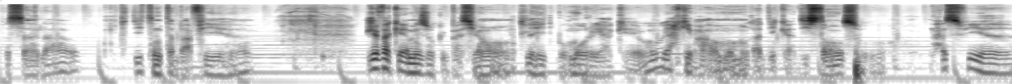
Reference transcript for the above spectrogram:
في الصالة بديت نتبع فيه. j'ai vaqué à mes occupations تلهيت بأموري هكا ويحكي معاهم من غاديك distance ونحس فيه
